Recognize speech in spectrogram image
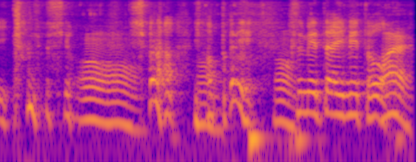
言ったんですよ、うんうん。そしたらやっぱりうん。冷たい目と、はい。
